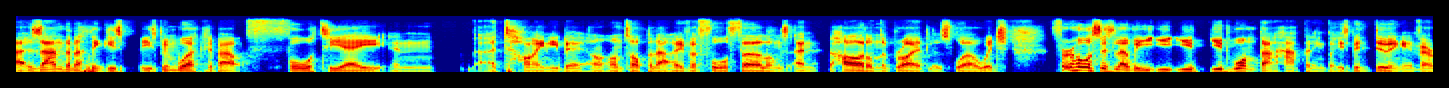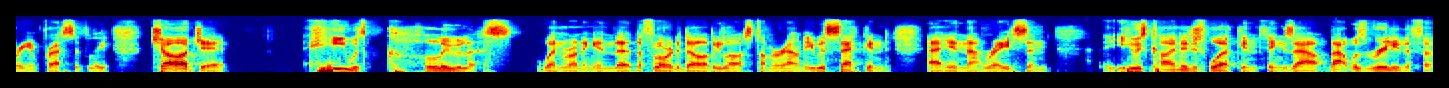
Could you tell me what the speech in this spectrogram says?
Zandon. I think he's he's been working about forty eight and a tiny bit on, top of that over four furlongs and hard on the bridle as well, which for a horse's level, you, would want that happening, but he's been doing it very impressively. Charge it, he was clueless when running in the, the Florida Derby last time around. He was second uh, in that race and he was kind of just working things out. That was really the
